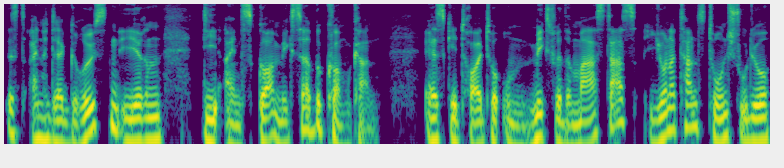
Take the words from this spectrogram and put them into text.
ist eine der größten Ehren, die ein Score-Mixer bekommen kann? Es geht heute um Mix with the Masters, Jonathans Tonstudio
